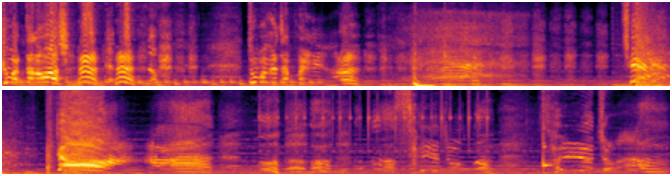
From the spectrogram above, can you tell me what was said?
그만 따라와! 같은 놈. 도망가자 빨리! 아. 치! 아! 아! 어, 어, 아, 살려줘! 아, 살려줘! 아,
